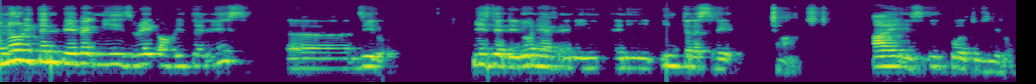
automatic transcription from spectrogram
no return payback means rate of return is uh, zero. Means that they don't have any any interest rate charged. I is equal to zero.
